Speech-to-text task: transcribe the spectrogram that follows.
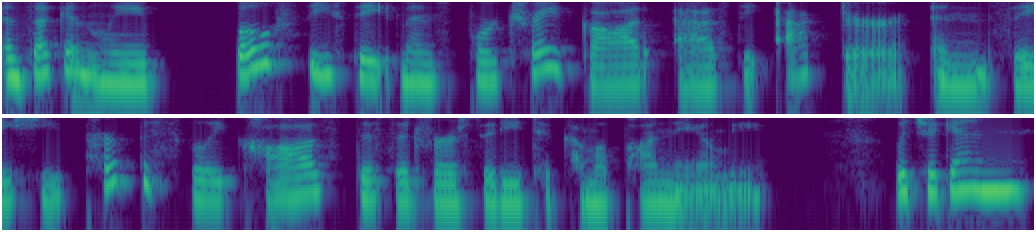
And secondly, both these statements portray God as the actor and say he purposefully caused this adversity to come upon Naomi, which again,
